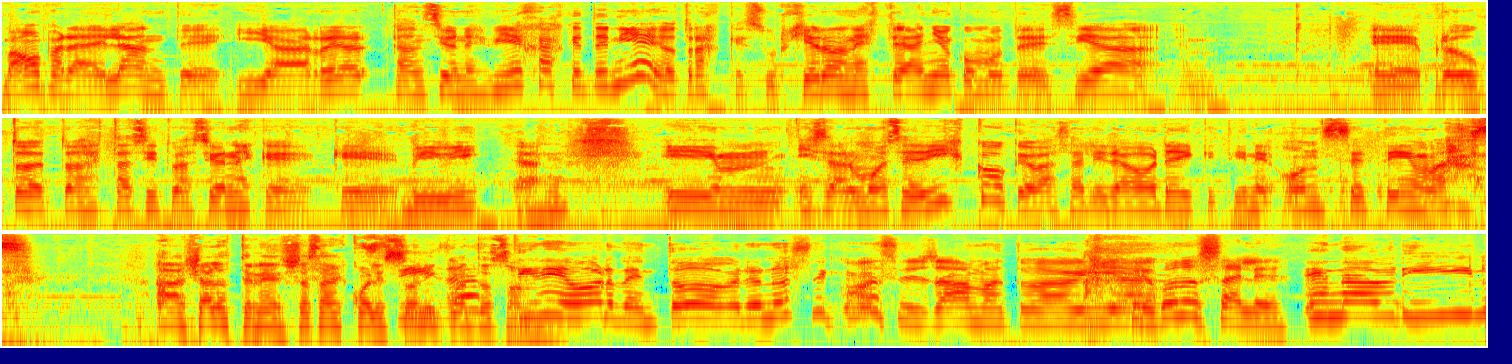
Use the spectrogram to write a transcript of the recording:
vamos para adelante y agarré canciones viejas que tenía y otras que surgieron este año, como te decía, em, eh, producto de todas estas situaciones que, que viví. y, mm, y se armó ese disco que va a salir ahora y que tiene 11 temas. Ah, ya los tenés, ya sabes cuáles son Sí, y cuántos son. Tiene orden todo, pero no sé cómo se llama todavía. ¿Pero cuándo sale? En abril.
